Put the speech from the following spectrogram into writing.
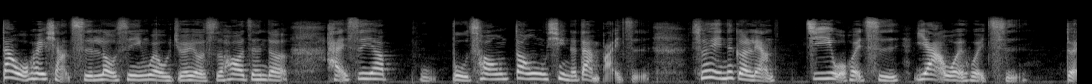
但我会想吃肉，是因为我觉得有时候真的还是要补补充动物性的蛋白质，所以那个两鸡我会吃，鸭我也会吃。对，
